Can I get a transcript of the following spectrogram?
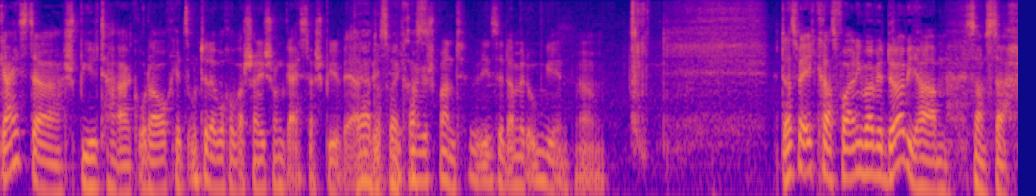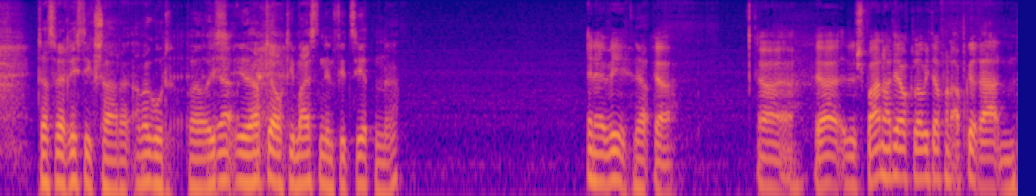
Geisterspieltag oder auch jetzt unter der Woche wahrscheinlich schon ein Geisterspiel werden. Ja, das wäre krass. Ich bin mal gespannt, wie sie damit umgehen. Ja. Das wäre echt krass, vor allem, weil wir Derby haben Samstag. Das wäre richtig schade. Aber gut, bei euch, ja. ihr habt ja auch die meisten Infizierten, ne? NRW, Ja. ja. Ja, ja. ja Spahn hat ja auch, glaube ich, davon abgeraten,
